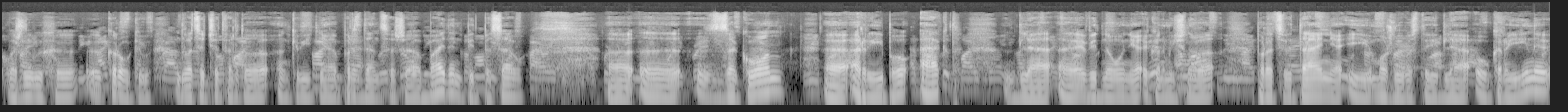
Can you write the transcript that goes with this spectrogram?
важливих е, кроків. 24 квітня президент США Байден підписав закон е, RIPO Act для е, відновлення економічного процвітання і можливостей для України,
